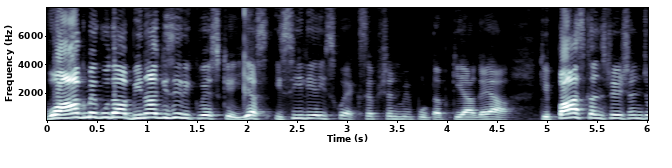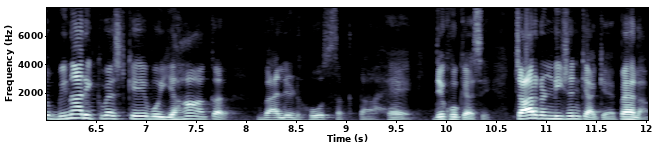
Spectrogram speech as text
वो आग में कूदा बिना किसी रिक्वेस्ट के। यस इसीलिए इसको एक्सेप्शन में पुटअप किया गया कि पास्ट कंसिडरेशन जो बिना रिक्वेस्ट के है, वो यहाँ आकर वैलिड हो सकता है। देखो कैसे, चार कंडीशन क्या क्या है? पहला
